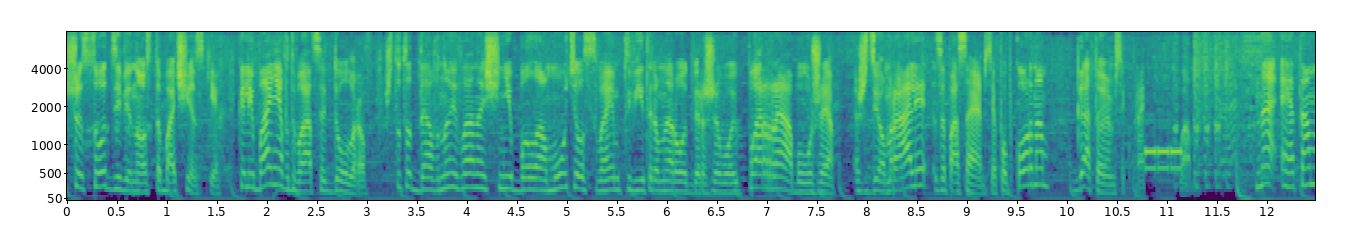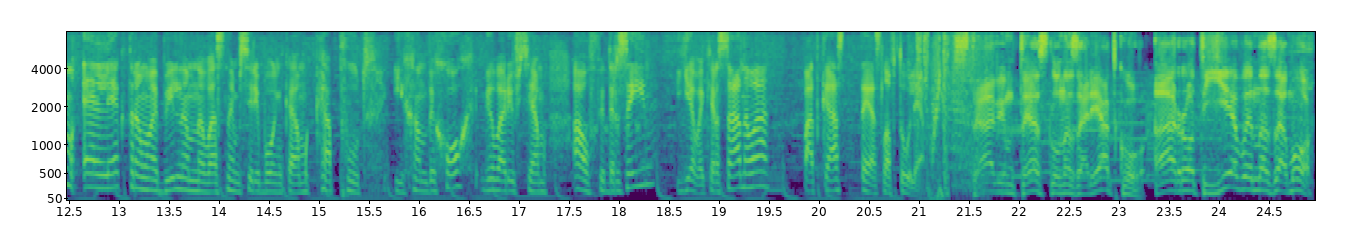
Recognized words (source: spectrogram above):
690 бачинских. Колебания в 20 долларов. Что-то давно Иваныч не баламутил своим твиттером народ биржевой. Пора бы уже. Ждем ралли, запасаемся попкорном, готовимся к проектам. На этом электромобильным новостным серебонькам капут и хандехох говорю всем ауфидерзейн, Ева Кирсанова, подкаст «Тесла в Туле». Ставим Теслу на зарядку, а рот Евы на замок.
